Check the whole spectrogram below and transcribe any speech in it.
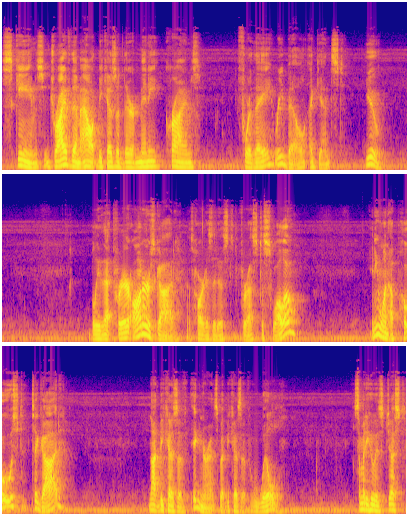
schemes. Drive them out because of their many crimes, for they rebel against you believe that prayer honors God, as hard as it is for us to swallow. Anyone opposed to God, not because of ignorance, but because of will. Somebody who is just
